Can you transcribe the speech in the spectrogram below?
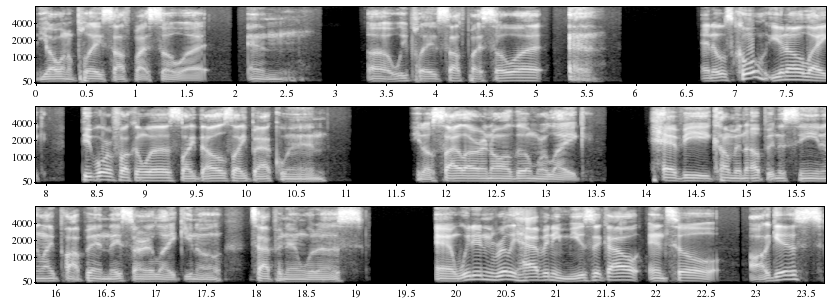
Y'all want to play South by So What? And uh, we played South by So What. and it was cool. You know, like people were fucking with us. Like that was like back when, you know, Sylar and all of them were like heavy coming up in the scene and like popping. They started like, you know, tapping in with us. And we didn't really have any music out until August.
